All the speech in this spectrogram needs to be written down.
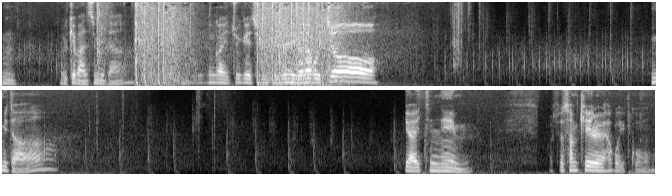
음, 볼게 많습니다. 이 순간 이쪽에 지금 교전이 일어나고 있죠? 입니다. 이 아이티님 벌써 3킬 하고 있고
